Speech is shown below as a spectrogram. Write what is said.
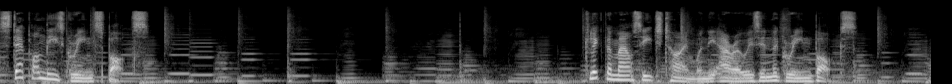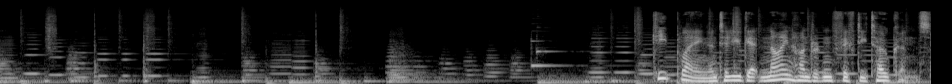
Step on these green spots. Click the mouse each time when the arrow is in the green box. Keep playing until you get 950 tokens.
